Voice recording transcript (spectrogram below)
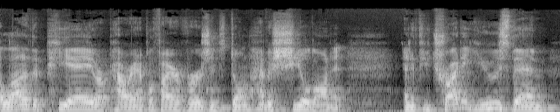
a lot of the PA or power amplifier versions don't have a shield on it. And if you try to use them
